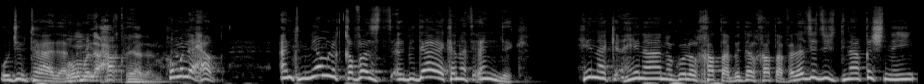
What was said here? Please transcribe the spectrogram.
وجبت هذا؟ وهم الأحق في هذا المكان. هم اللي حق أنت من يوم انك قفزت البداية كانت عندك. هنا هنا نقول الخطأ بدا الخطأ فلا تجي تناقشني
